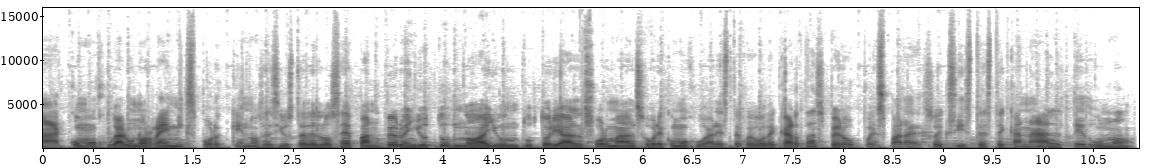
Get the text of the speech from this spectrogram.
a cómo jugar uno remix porque no sé si ustedes lo sepan pero en youtube no hay un tutorial formal sobre cómo jugar este juego de cartas pero pues para eso existe este canal Teduno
